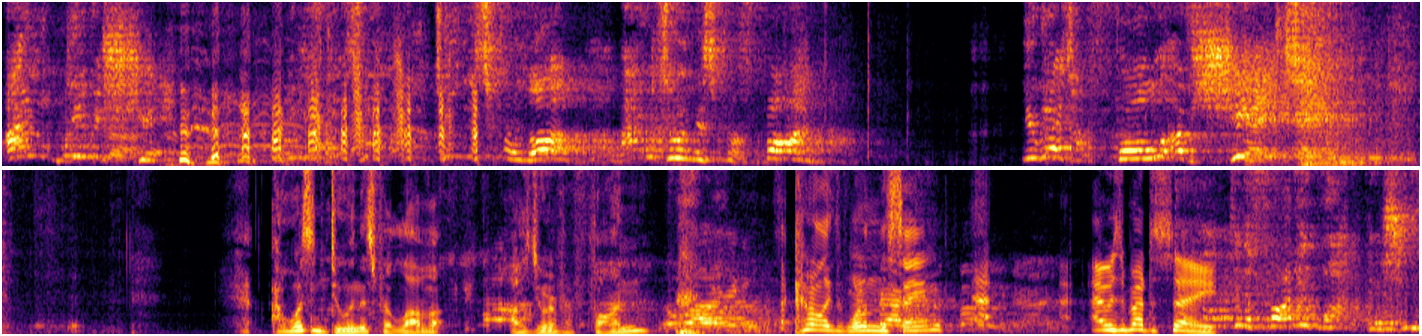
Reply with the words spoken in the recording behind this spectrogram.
I don't give a shit. I don't do this for love. I was doing this for fun. You guys are full of shit. I wasn't doing this for love. I was doing it for fun. Kind of like one and the same. I was about to say, To the funny one, because you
